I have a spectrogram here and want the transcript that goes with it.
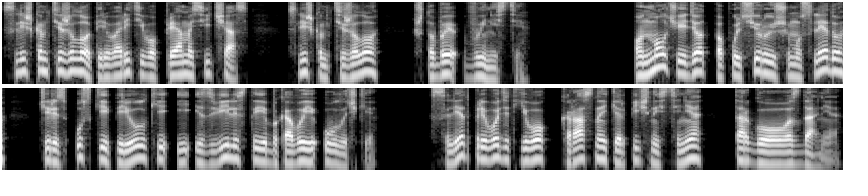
Слишком тяжело переварить его прямо сейчас, слишком тяжело, чтобы вынести. Он молча идет по пульсирующему следу через узкие переулки и извилистые боковые улочки. След приводит его к красной кирпичной стене торгового здания.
